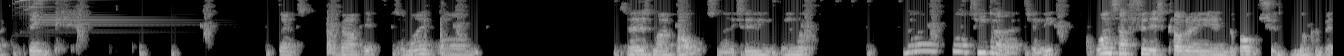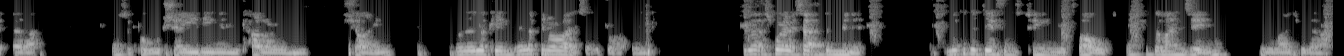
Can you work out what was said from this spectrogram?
I think that's about it for tonight. Um, so there's my bolts, and they see they look no, not too bad actually. Once I've finished colouring in, the bolts should look a bit better. Once I put all shading and colour and shine, but they're looking they're looking alright so far, I think. So that's where it's at at the minute. Look at the difference between the bolt, that's with the lines in, and the lines without.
